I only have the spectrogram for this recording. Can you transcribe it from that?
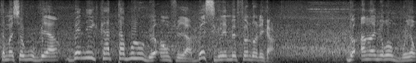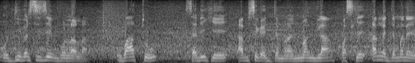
tamasɛkiw bɛ yan bɛɛ n'i ka taabolow don anw fɛ yan bɛɛ sigilen bɛ fɛn dɔ de kan donc an ka ɲɔgɔn bonya o diversité in kɔnɔna la o b'a to c'est à dire que an bɛ se ka jamana ɲuman dilan parce que an ka jamana ye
